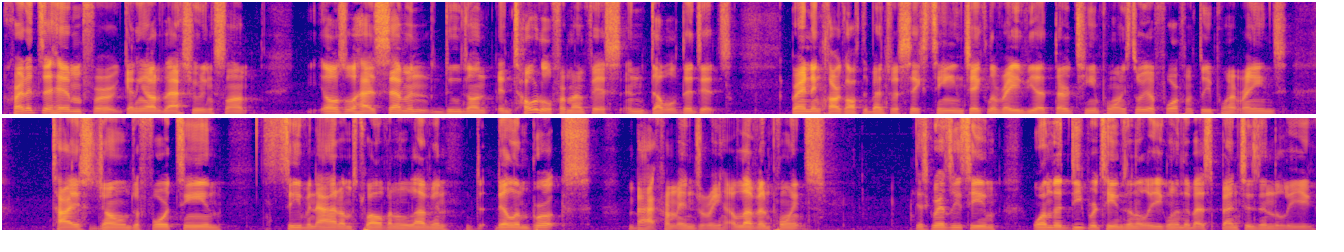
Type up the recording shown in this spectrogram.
credit to him for getting out of that shooting slump. He also has seven dudes on in total for Memphis in double digits. Brandon Clarke off the bench with 16. Jake LaRavia 13 points, three or four from three point range. Tyus Jones with 14. Steven Adams 12 and 11. D- Dillon Brooks back from injury 11 points. This Grizzlies team, one of the deeper teams in the league, one of the best benches in the league.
